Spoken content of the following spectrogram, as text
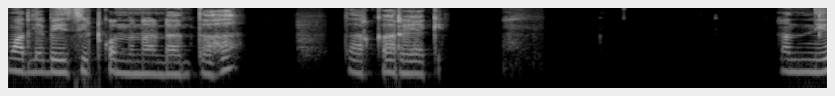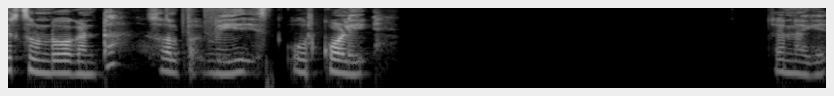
ಮೊದಲೇ ಬೇಯಿಸಿಟ್ಕೊಂಡಂತಹ ತರಕಾರಿ ಹಾಕಿ. ಅದು ನೀರು ಸುಂಡುವ ಗಂಟ ಸ್ವಲ್ಪ ಬೇಯಿಸಿ ಹುರ್ಕೊಳ್ಳಿ. ಚೆನ್ನಾಗಿ.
